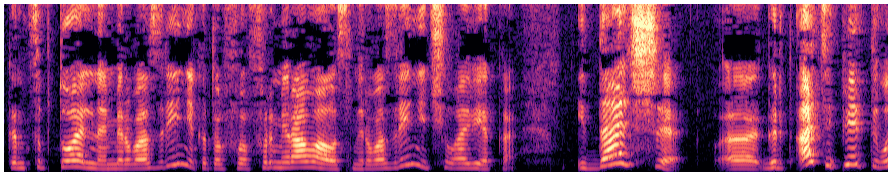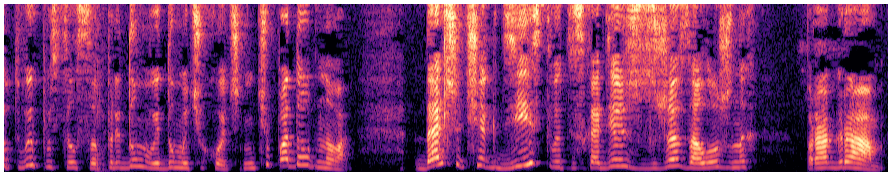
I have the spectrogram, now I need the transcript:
концептуальное мировоззрение, которое формировалось мировоззрение человека, и дальше э, говорит, а теперь ты вот выпустился, придумывай, думай, что хочешь. Ничего подобного. Дальше человек действует, исходя из уже заложенных программ.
